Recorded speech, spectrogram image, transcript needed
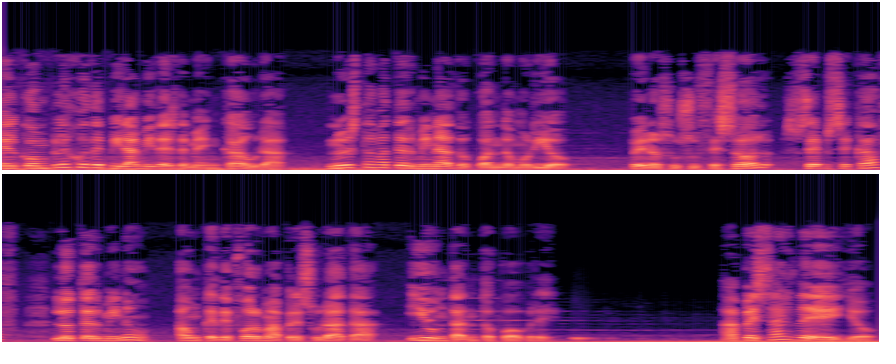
El complejo de pirámides de Menkaura no estaba terminado cuando murió, pero su sucesor, Sepsekaf, lo terminó, aunque de forma apresurada y un tanto pobre. A pesar de ello,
